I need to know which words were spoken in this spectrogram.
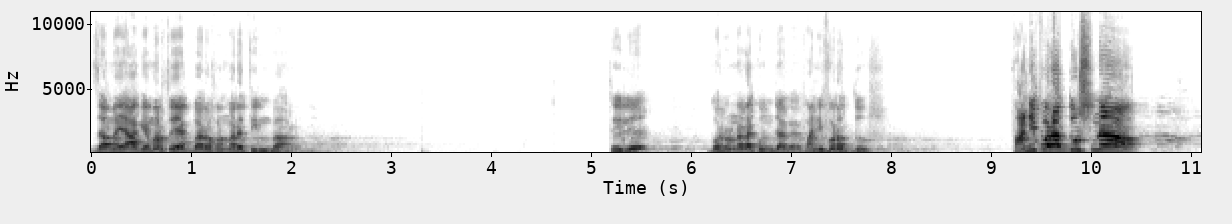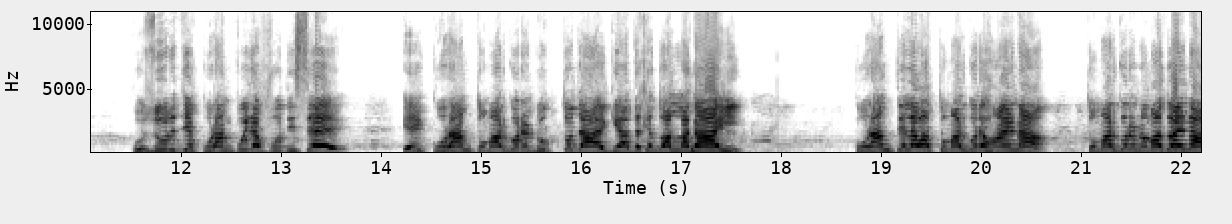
জামাই আগে মারতো, একবার, এখন মারে তিনবার। তাইলে ঘটনাটা কোন জায়গায়? ফানি ফরার দোষ? ফানি ফরার দোষ না। হুজুর যে কোরআন পইরা ফু দিছে এই কোরআন তোমার ঘরে ঢুকতো যায়, গিয়া দেখে দল লাগাইল। কোরআন তেলাওয়াত তোমার ঘরে হয় না, তোমার ঘরে নামাজ হয় না,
